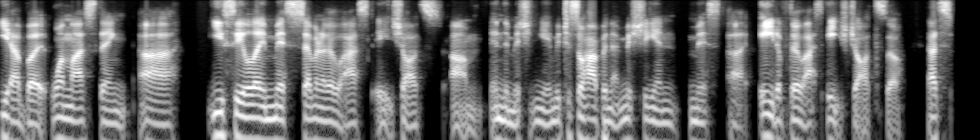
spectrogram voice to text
Yeah, but one last thing. Uh, UCLA missed seven of their last eight shots um, in the Michigan game. It just so happened that Michigan missed uh, eight of their last eight shots. So that's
